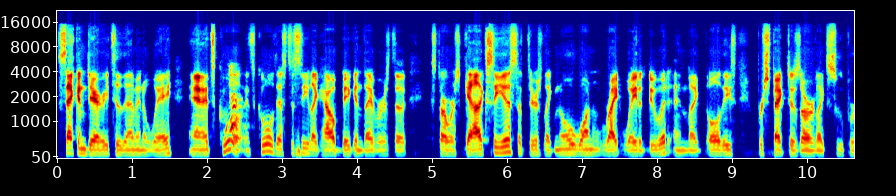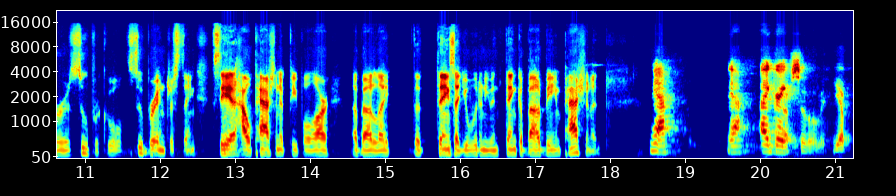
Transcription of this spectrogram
secondary to them in a way. And it's cool. Yeah. It's cool just to see like how big and diverse the Star Wars galaxy is. That there's like no one right way to do it, and like all these perspectives are like super super cool super interesting see how passionate people are about like the things that you wouldn't even think about being passionate Yeah. Yeah, I agree. Absolutely. Yep.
